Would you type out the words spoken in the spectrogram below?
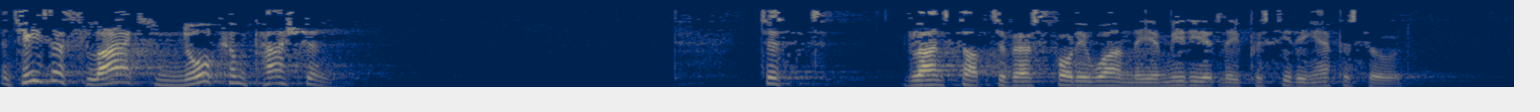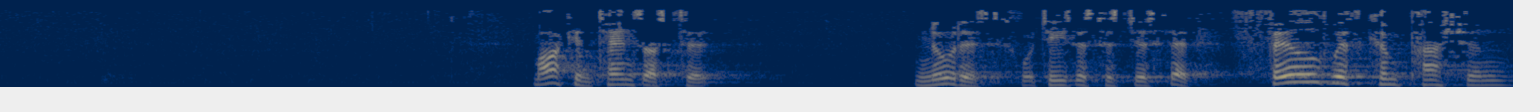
And Jesus lacks no compassion. Just glance up to verse 41, the immediately preceding episode. Mark intends us to notice what Jesus has just said. Filled with compassion,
